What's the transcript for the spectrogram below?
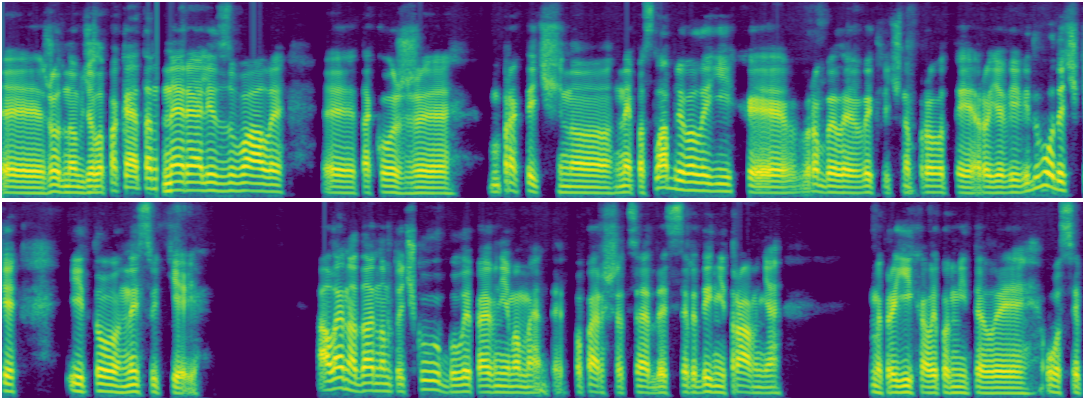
е, жодного бджолопакета не реалізували. Е, також е, практично не послаблювали їх, е, робили виключно проти роєві відводочки, і то не суттєві. Але на даному точку були певні моменти. По-перше, це десь в середині травня ми приїхали, помітили осип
